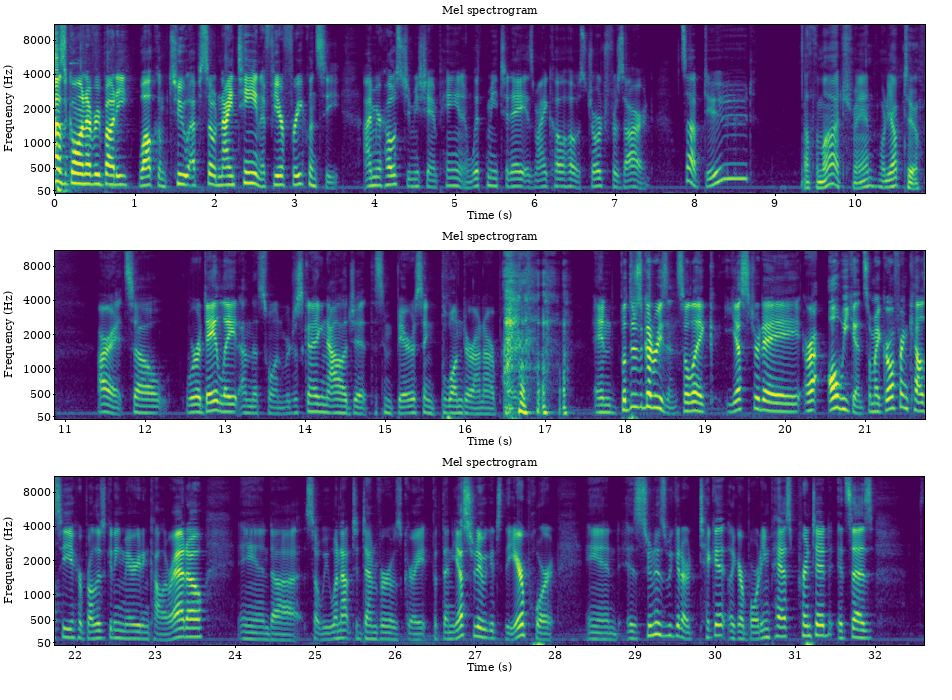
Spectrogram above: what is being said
How's it going, everybody? Welcome to episode 19 of Fear Frequency. I'm your host, Jimmy Champagne, and with me today is my co host, George Frazard. What's up, dude? Nothing much, man. What are you up to? All right, so we're a day late on this one. We're just going to acknowledge it, this embarrassing blunder on our part. and but there's a good reason. So like yesterday or all weekend. So my girlfriend Kelsey, her brother's getting married in Colorado, and uh, so we went out to Denver. It was great. But then yesterday we get to the airport, and as soon as we get our ticket, like our boarding pass printed, it says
